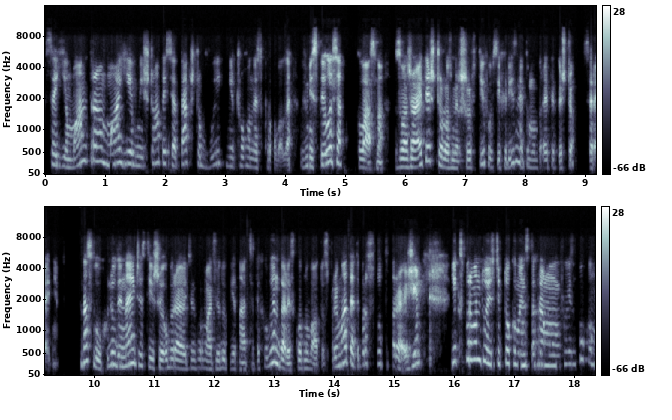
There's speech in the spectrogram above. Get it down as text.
Це є мантра, має вміщатися так, щоб ви нічого не скровали. Вмістилося класно. Зважайте, що розмір шрифтів у всіх різний, тому берете те, що середнє. На слух люди найчастіше обирають інформацію до 15 хвилин, далі складновато сприймати. А тепер соцмережі. Експериментую з тіктоками, інстаграмом, фейсбуком.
